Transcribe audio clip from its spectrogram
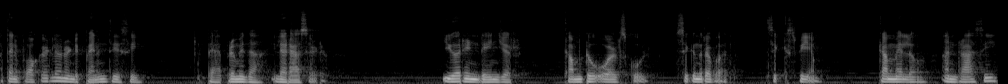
అతని పాకెట్లో నుండి పెన్ తీసి పేపర్ మీద ఇలా రాశాడు. You are in danger come to old school Secunderabad six PM come alone అని రాసి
